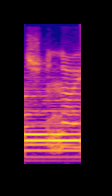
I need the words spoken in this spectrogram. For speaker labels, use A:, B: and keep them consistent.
A: much, and I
